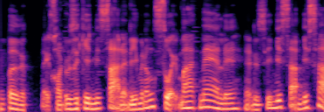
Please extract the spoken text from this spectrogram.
มเปิดไหนขอดูสกินมิสซาหน่อยดิมันต้องสวยมากแน่เลยไหนดูซิมิสซามิสซา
